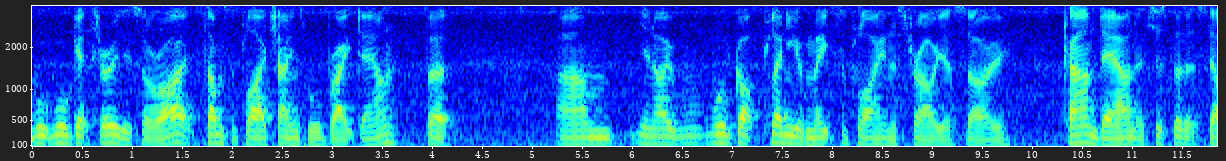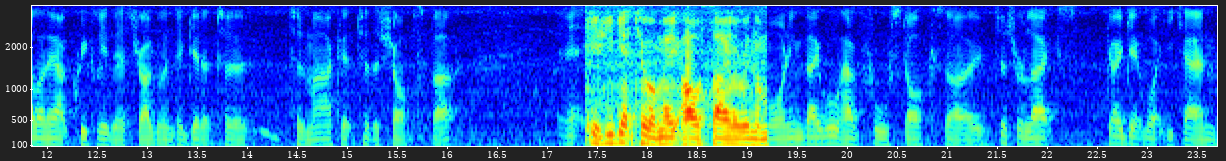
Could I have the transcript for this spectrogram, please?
we'll, we'll get through this, all right? Some supply chains will break down, but, um, you know, we've got plenty of meat supply in Australia, so calm down. It's just that it's selling out quickly. They're struggling to get it to, to the market, to the shops, but if you get to a meat wholesaler in the morning, they will have full stock. So just relax, go get what you can.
